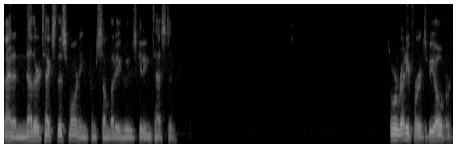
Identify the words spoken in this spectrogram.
I had another text this morning from somebody who's getting tested. We're ready for it to be over.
